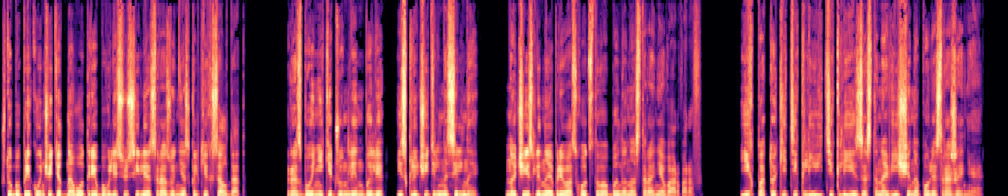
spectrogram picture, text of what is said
Чтобы прикончить одного, требовались усилия сразу нескольких солдат. Разбойники Джунлин были исключительно сильны, но численное превосходство было на стороне варваров. Их потоки текли и текли из остановища на поле сражения.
